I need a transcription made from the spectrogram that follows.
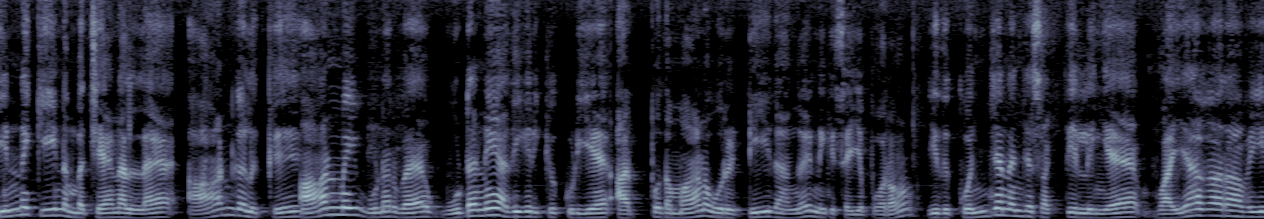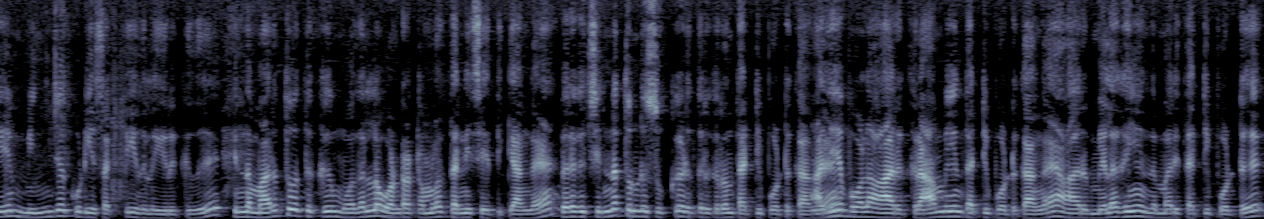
இன்னைக்கு நம்ம சேனல்ல ஆண்களுக்கு ஆண்மை உணர்வை உடனே அதிகரிக்கக்கூடிய அற்புதமான ஒரு டீ தாங்க இன்னைக்கு செய்ய போறோம். இது கொஞ்ச நஞ்ச சக்தி இல்லைங்க. வயாகாராவையே மிஞ்சக்கூடிய சக்தி இதுல இருக்குது. இந்த மருத்துவத்துக்கு முதல்ல ஒன்றரை டம்ளர் தண்ணி சேர்த்திக்காங்க. பிறகு சின்ன துண்டு சுக்கு எடுத்திருக்கிறோம் தட்டி போட்டுக்காங்க. அதே போல ஆறு கிராம்பையும் தட்டி போட்டுக்காங்க. ஆறு மிளகையும் இந்த மாதிரி தட்டி போட்டு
